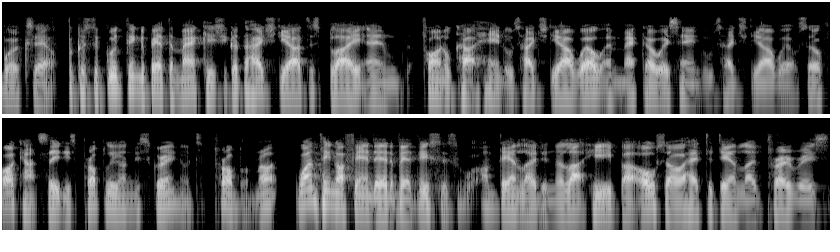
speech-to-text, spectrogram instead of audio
works out. Because the good thing about the Mac is you've got the HDR display and Final Cut handles HDR well and Mac OS handles HDR well. So if I can't see this properly on this screen, it's a problem, right? One thing I found out about this is I'm downloading a lot here, but also I had to download ProRes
